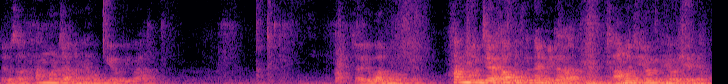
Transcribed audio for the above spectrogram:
그래서 한 문장을 해볼게요, 우리가. 자, 이거 한번 볼게요. 한 문제 하고 끝냅니다. 나머지 여러분 해보셔야 돼요.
